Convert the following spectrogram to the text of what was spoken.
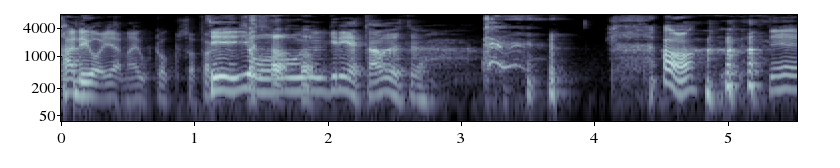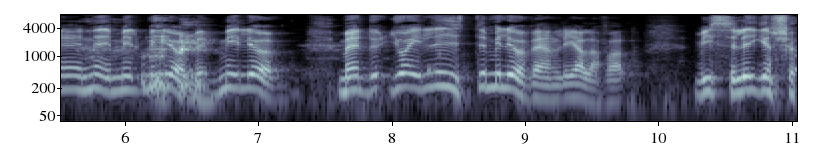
Hade jag gärna gjort också. Det är Faktiskt. jag och Greta, vet du. Ja, det är mil- miljö, miljö. Men du, jag är lite miljövänlig i alla fall. Visserligen kör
